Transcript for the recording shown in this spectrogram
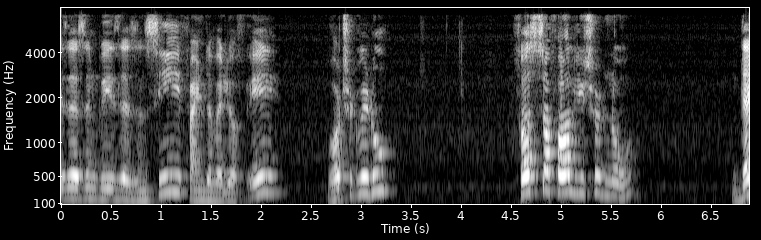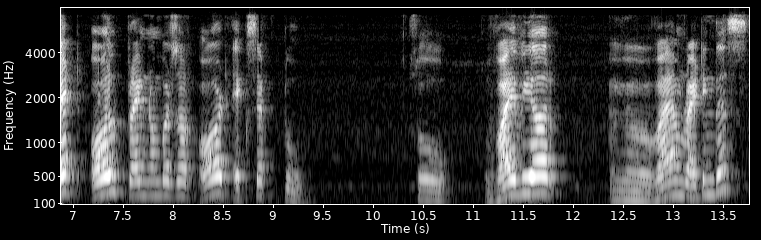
is as than B is as than C, find the value of A. What should we do? First of all, you should know that all prime numbers are odd except 2. So why we are, uh, why I am writing this?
